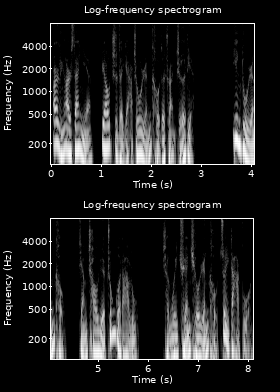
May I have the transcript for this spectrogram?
二零二三年标志着亚洲人口的转折点，印度人口将超越中国大陆，成为全球人口最大国。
